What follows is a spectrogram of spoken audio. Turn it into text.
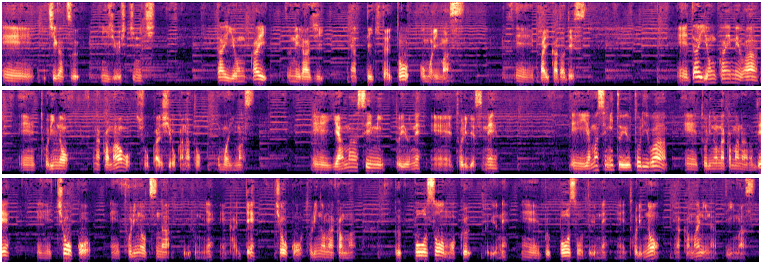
えー、1月27日第4回梅ラジやっていきたいと思います、えー、バイカダです、えー、第4回目は、えー、鳥の仲間を紹介しようかなと思います、えー、ヤマセミというね、えー、鳥ですね、えー、ヤマセミという鳥は、えー、鳥の仲間なので、えー、長江、えー、鳥の綱というふうにね、書いて長江鳥の仲間仏法草木というね、えー、仏法草というね、鳥の仲間になっています。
